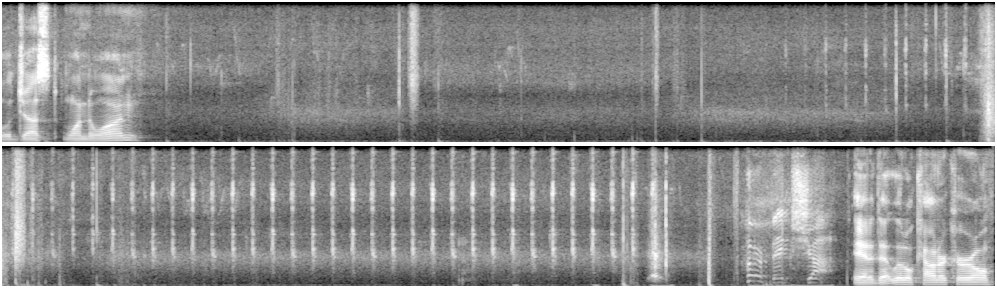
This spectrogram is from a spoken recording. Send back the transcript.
We'll adjust one to one. Perfect shot. Added that little counter curl.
